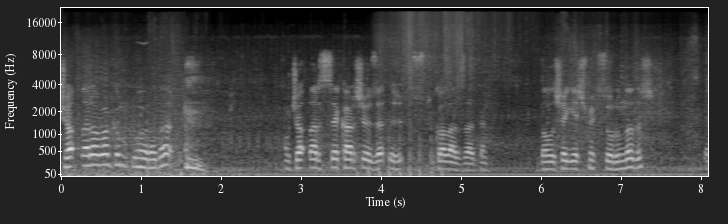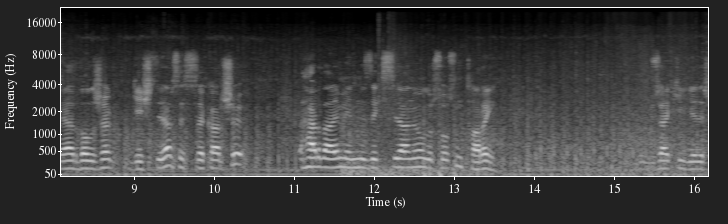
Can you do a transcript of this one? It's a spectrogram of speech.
Uçaklara bakın bu arada. Uçaklar size karşı özellikle stukalar zaten. Dalışa geçmek zorundadır. Eğer dalışa geçtilerse size karşı her daim elinizdeki silah ne olursa olsun tarayın. Bu güzel ki gelir.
